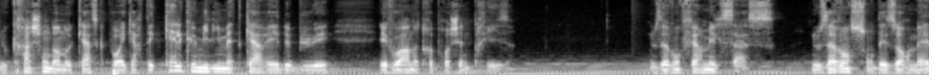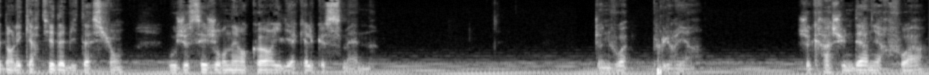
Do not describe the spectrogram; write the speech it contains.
Nous crachons dans nos casques pour écarter quelques millimètres carrés de buée et voir notre prochaine prise. Nous avons fermé le sas. Nous avançons désormais dans les quartiers d'habitation où je séjournais encore il y a quelques semaines. Je ne vois plus rien. Je crache une dernière fois.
